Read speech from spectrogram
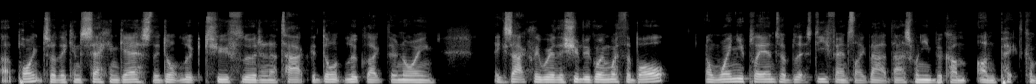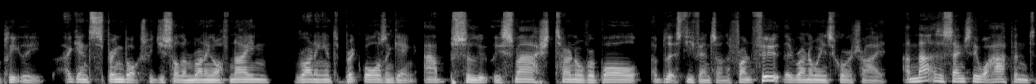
at points, so they can second guess. They don't look too fluid in attack. They don't look like they're knowing exactly where they should be going with the ball. And when you play into a blitz defense like that, that's when you become unpicked completely. Against Springboks, we just saw them running off nine, running into brick walls and getting absolutely smashed, turnover ball, a blitz defense on the front foot, they run away and score a try. And that is essentially what happened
